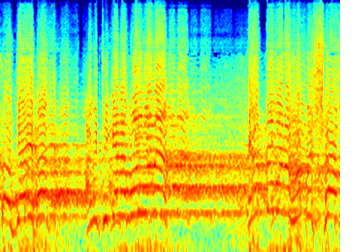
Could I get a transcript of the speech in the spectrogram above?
তো যাই হোক, আমি ঠিকানা বলব না। এত বড় হাফেজ সাহেব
